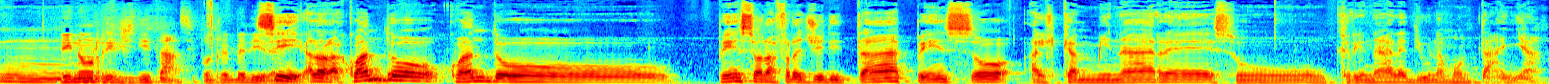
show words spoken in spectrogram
mm. di non rigidità, si potrebbe dire. Sì, allora quando, quando penso alla fragilità, penso al camminare su un crinale di una montagna.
